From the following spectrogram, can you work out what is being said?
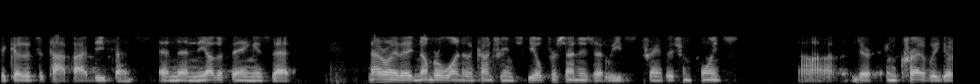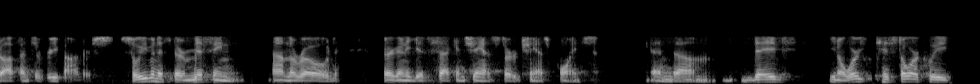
because it's a top five defense. And then the other thing is that not only are they number one in the country in steal percentage that leads to transition points, uh, they're incredibly good offensive rebounders. So even if they're missing on the road, they're going to get second chance, third chance points. And um, Dave, you know, we're historically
